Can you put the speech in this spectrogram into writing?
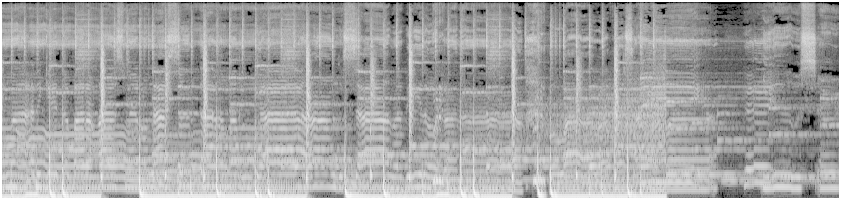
Umaaligid na parang as Meron nasa tamakin ka. Hanggang sa mabilog ka na. Kawawa ka sa mga User,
